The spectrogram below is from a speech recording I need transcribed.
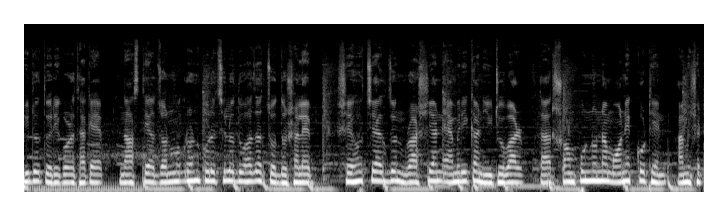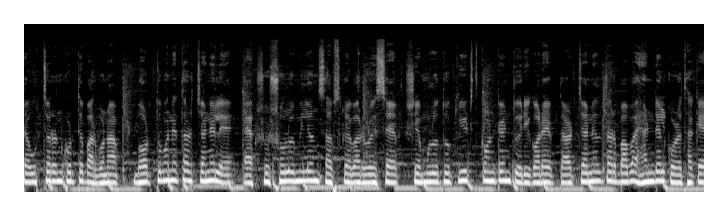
ভিডিও তৈরি করে থাকে। নাস্তিয়া জন্মগ্রহণ করেছিল দুহাজার চোদ্দ সালে। সে হচ্ছে একজন রাশিয়ান আমেরিকান ইউটিউবার। তার সম্পূর্ণ নাম অনেক কঠিন। আমি সেটা উচ্চারণ করতে পারব না। বর্তমানে তার চ্যানেলে একশো ষোলো মিলিয়ন সাবস্ক্রাইবার রয়েছে। সে মূলত কিডস কন্টেন্ট তৈরি করে। তার চ্যানেল তার বাবা হ্যান্ডেল করে থাকে।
